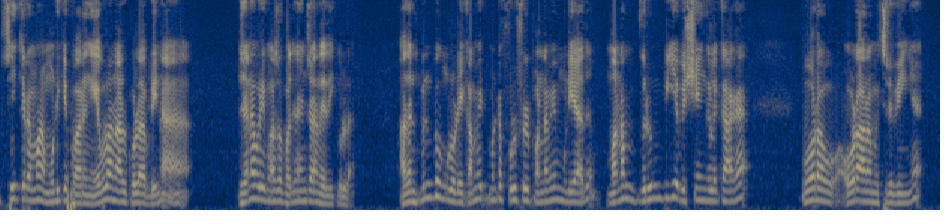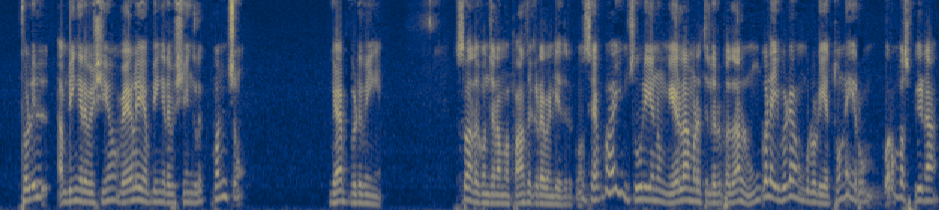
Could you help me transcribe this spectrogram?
சீக்கிரமாக முடிக்க பாருங்கள் எவ்வளோ நாளுக்குள்ளே அப்படின்னா ஜனவரி மாதம் பதினஞ்சாம் தேதிக்குள்ளே. அதன் பின்பு உங்களுடைய கமிட்மெண்ட்டை ஃபுல்ஃபில் பண்ணவே முடியாது. மனம் விரும்பிய விஷயங்களுக்காக ஓட ஓட ஆரம்பிச்சிருவீங்க. தொழில் அப்படிங்கிற விஷயம் வேலை அப்படிங்கிற விஷயங்களுக்கு கொஞ்சம் கேப் விடுவீங்க. ஸோ அதை கொஞ்சம் நம்ம பார்த்துக்கிட வேண்டியது இருக்கும். செவ்வாயும் சூரியனும் ஏழாம் இடத்தில் இருப்பதால் உங்களை விட உங்களுடைய துணை ரொம்ப ரொம்ப ஸ்பீடாக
